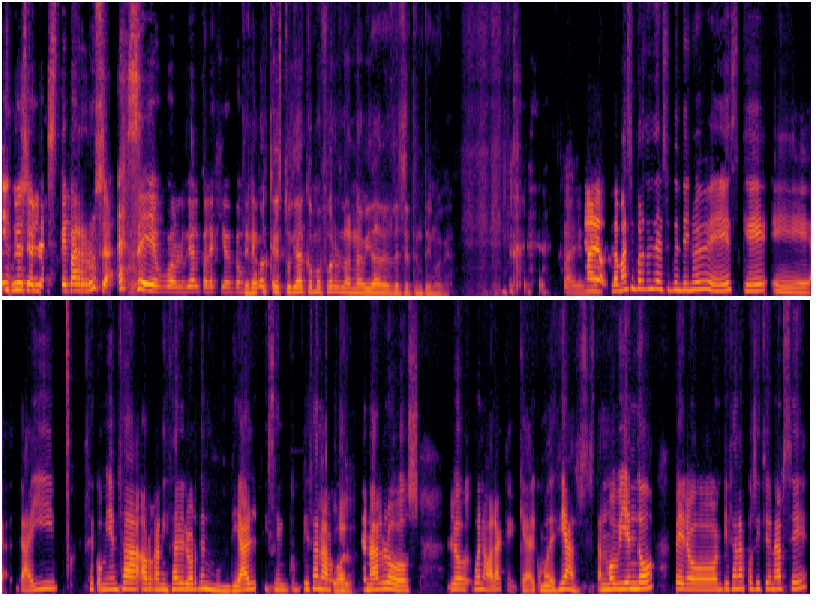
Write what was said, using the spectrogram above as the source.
Incluso en la estepa rusa se volvió al colegio. Tenemos que estudiar cómo fueron las navidades del 79. claro, lo más importante del 79 es que eh, de ahí se comienza a organizar el orden mundial y se empiezan a posicionar los, bueno, ahora que, como decías, se están moviendo, pero empiezan a posicionarse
